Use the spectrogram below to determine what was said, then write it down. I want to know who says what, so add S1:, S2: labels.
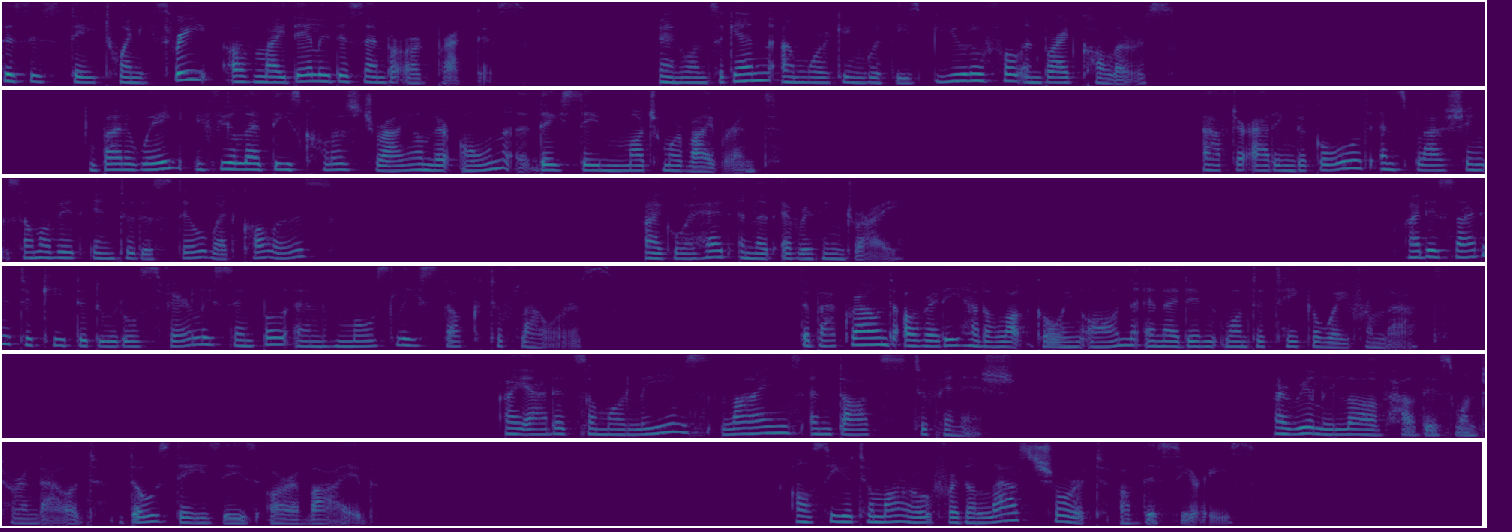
S1: This is day 23 of my daily December art practice. And once again, I'm working with these beautiful and bright colors. By the way, if you let these colors dry on their own, they stay much more vibrant. After adding the gold and splashing some of it into the still wet colors, I go ahead and let everything dry. I decided to keep the doodles fairly simple and mostly stuck to flowers. The background already had a lot going on and I didn't want to take away from that. I added some more leaves, lines and dots to finish. I really love how this one turned out. Those daisies are a vibe. I'll see you tomorrow for the last short of this series.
